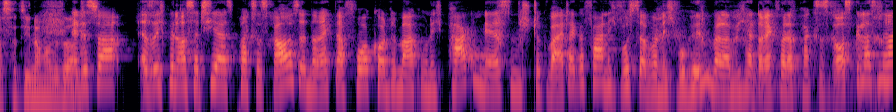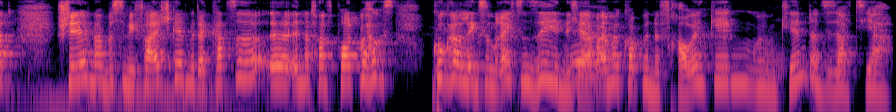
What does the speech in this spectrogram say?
was hat sie nochmal gesagt? Ja, das war, also ich bin aus der Tierarztpraxis raus und direkt davor konnte Marco nicht parken. Der ist ein Stück weiter gefahren. Ich wusste aber nicht wohin, weil er mich halt direkt vor der Praxis rausgelassen hat. Steht dann da ein bisschen wie Falschgeld mit der Katze äh, in der Transportbox, guckt nach links und rechts und sehe ihn nicht. Auf einmal kommt mir eine Frau entgegen mit einem Kind und sie sagt, ja,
